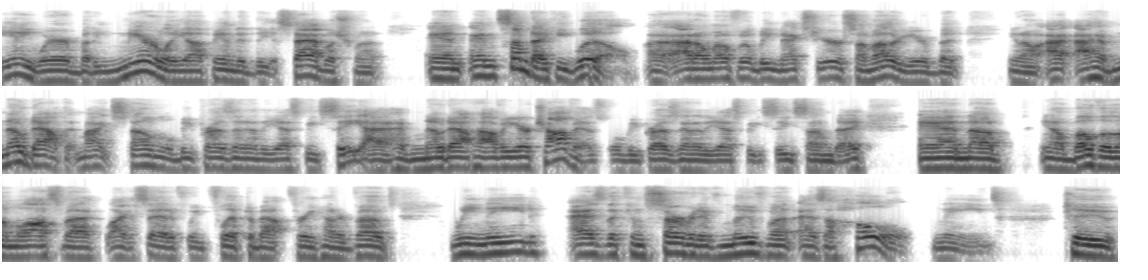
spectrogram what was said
anywhere, but he nearly upended the establishment, and and someday he will. I don't know if it'll be next year or some other year, but you know, I, I, have no doubt that Mike Stone will be president of the SBC. I have no doubt Javier Chavez will be president of the SBC someday, and uh, you know, both of them lost by, like I said, if we flipped about 300 votes. We need, as the conservative movement as a whole needs, to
